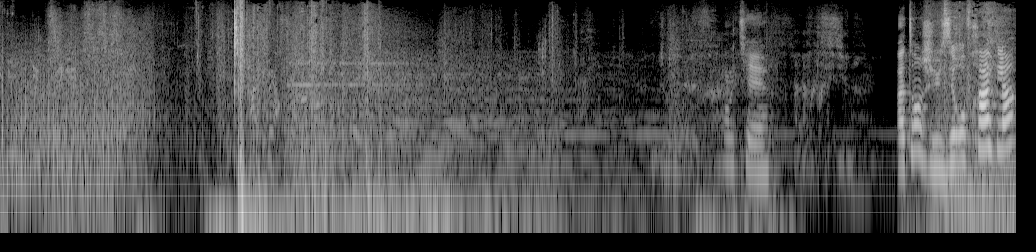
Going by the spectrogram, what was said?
D'eau déployé. Ok. Attends, j'ai eu zéro frag là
